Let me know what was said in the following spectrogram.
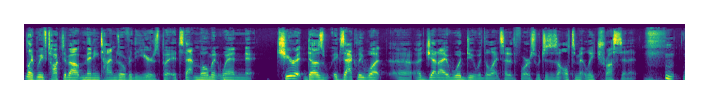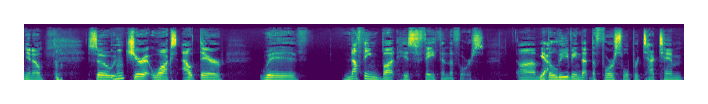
like we've talked about many times over the years, but it's that moment when Chirrut does exactly what uh, a Jedi would do with the light side of the Force, which is ultimately trust in it. you know, so Chirrut walks out there with nothing but his faith in the Force, um, Yeah. believing that the Force will protect him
